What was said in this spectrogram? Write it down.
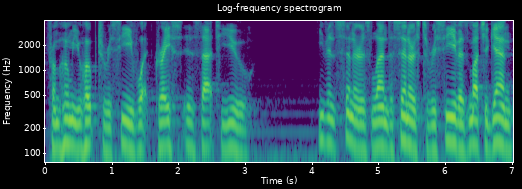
from whom you hope to receive, what grace is that to you? Even sinners lend to sinners to receive as much again.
